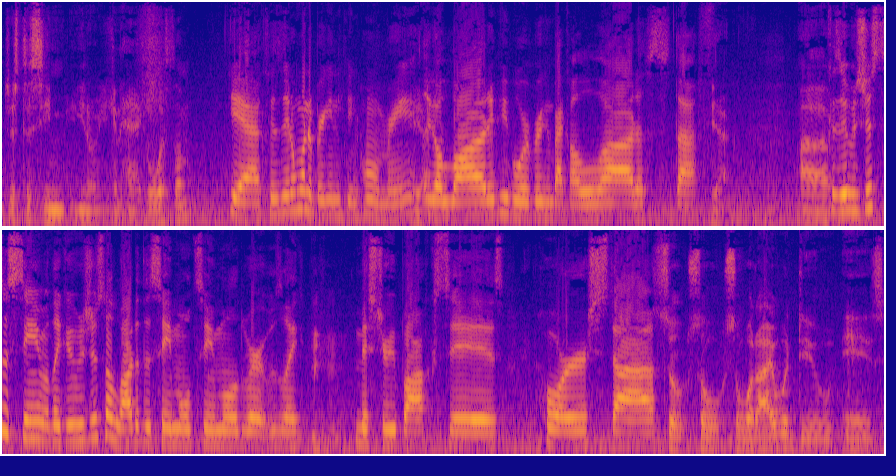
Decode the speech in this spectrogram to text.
just to see you know you can haggle with them. Yeah, because they don't want to bring anything home, right? Yeah. Like a lot of people were bringing back a lot of stuff. Yeah. Um, Because it was just the same, like it was just a lot of the same old, same old. Where it was like Mm-hmm. mystery boxes, horror stuff. So, so, so what I would do is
